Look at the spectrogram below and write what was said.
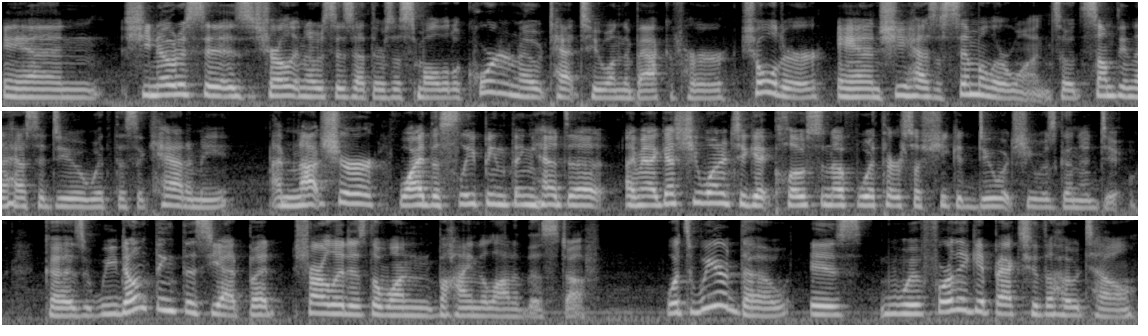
And she notices, Charlotte notices that there's a small little quarter note tattoo on the back of her shoulder, and she has a similar one. So it's something that has to do with this academy. I'm not sure why the sleeping thing had to. I mean, I guess she wanted to get close enough with her so she could do what she was going to do. Because we don't think this yet, but Charlotte is the one behind a lot of this stuff. What's weird though is before they get back to the hotel,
